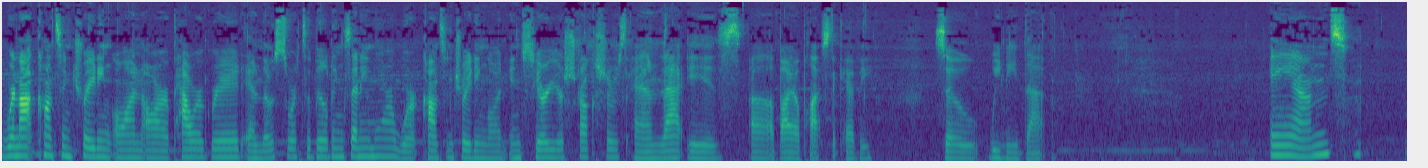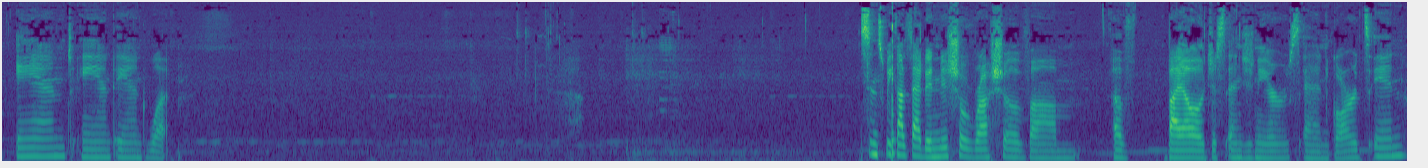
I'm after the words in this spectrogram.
we're not concentrating on our power grid and those sorts of buildings anymore. We're concentrating on interior structures, and that is uh, bioplastic heavy. So we need that. And, and, and, and what? Since we got that initial rush of um, of biologists, engineers, and guards in,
